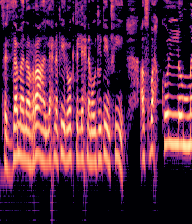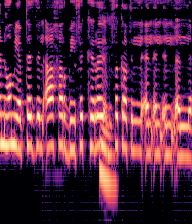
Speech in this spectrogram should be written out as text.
في الزمن الراهن اللي إحنا فيه الوقت اللي إحنا موجودين فيه أصبح كل منهم يبتز الآخر بفكر. بفكرة ال ال ال ال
